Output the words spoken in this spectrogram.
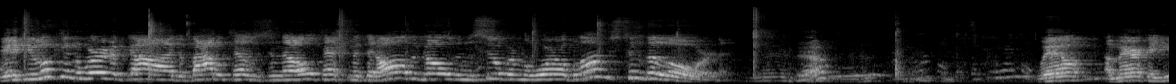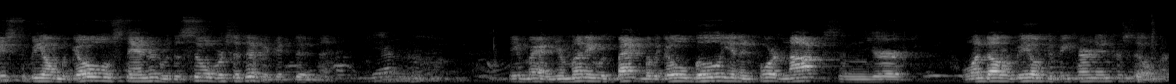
And if you look in the Word of God, the Bible tells us in the Old Testament that all the gold and the silver in the world belongs to the Lord. yeah. Well, America used to be on the gold standard with the silver certificate, didn't it? Yeah. Amen. Your money was backed by the gold bullion in Fort Knox, and your one dollar bill could be turned in for silver.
